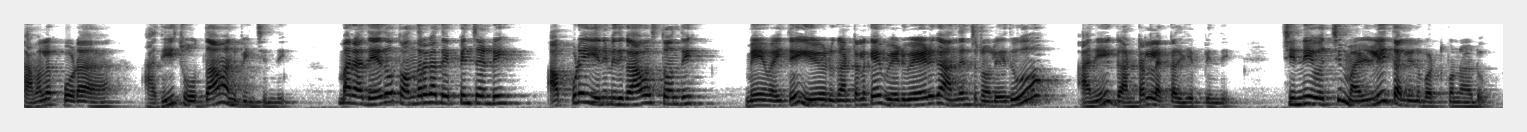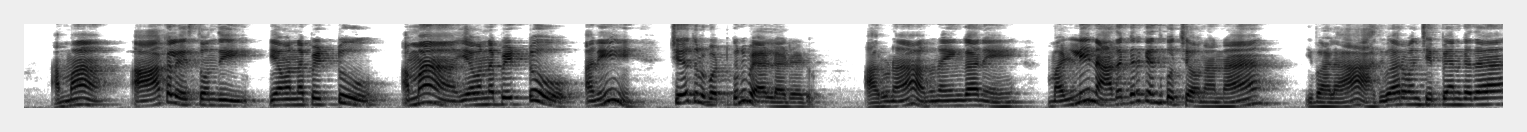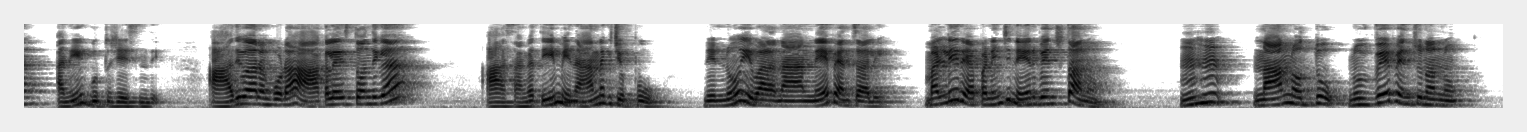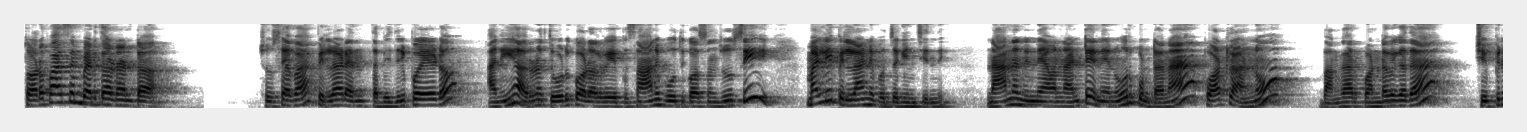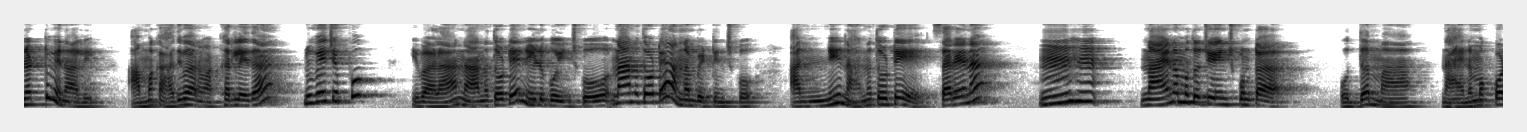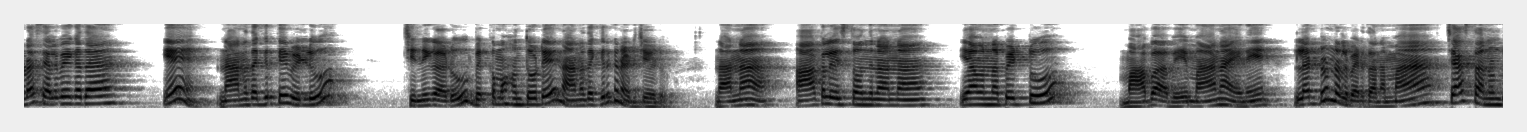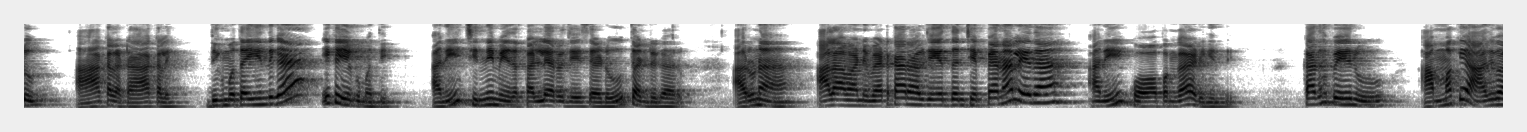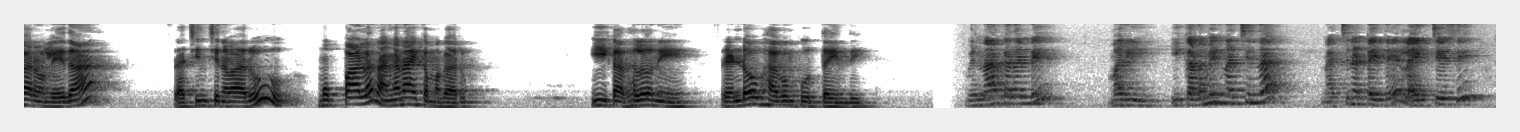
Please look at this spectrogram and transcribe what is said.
కమలకు కూడా అది చూద్దాం అనిపించింది. మరి అదేదో తొందరగా తెప్పించండి. అప్పుడే ఎనిమిదిగా వస్తోంది. మేమైతే ఏడు గంటలకే వేడివేడిగా అందించడం లేదు అని గంటల లెక్కలు చెప్పింది. చిన్ని వచ్చి మళ్ళీ తల్లిని పట్టుకున్నాడు. అమ్మా ఆకలేస్తోంది. ఏమన్నా పెట్టు. అమ్మా ఏమన్నా పెట్టు అని చేతులు పట్టుకుని వేళ్ళాడాడు. అరుణ అనునయంగానే మళ్ళీ నా దగ్గరికి ఎందుకు వచ్చావు నాన్న? ఇవాళ ఆదివారం అని చెప్పాను కదా అని గుర్తు చేసింది. ఆదివారం కూడా ఆకలేస్తోందిగా? ఆ సంగతి మీ నాన్నకి చెప్పు. నిన్ను ఇవాళ నాన్నే పెంచాలి. మళ్ళీ రేపటి నుంచి నేను పెంచుతాను. నాన్నొద్దు. నాన్న వద్దు నువ్వే పెంచు నన్ను. తొడపాసం పెడతాడంట. చూసావా పిల్లాడు ఎంత బెదిరిపోయాడో? అని అరుణ తోడుకోడల వైపు సానుభూతి కోసం చూసి మళ్ళీ పిల్లాడిని బుజ్జగించింది. నాన్న నిన్నేమన్నా అంటే నేను ఊరుకుంటానా? పోట్లాడ్ను బంగారు కొండవి కదా చెప్పినట్టు వినాలి. అమ్మకు ఆదివారం అక్కర్లేదా? నువ్వే చెప్పు. ఇవాళ నాన్నతోటే నీళ్ళు పోయించుకో నాన్నతోటే అన్నం పెట్టించుకో. అన్నీ నాన్నతోటే. సరేనా? నాయనమ్మతో చేయించుకుంటా. వద్దమ్మా నాయనమ్మకు కూడా సెలవే కదా. ఏ నాన్న దగ్గరికే వెళ్ళు. చిన్నిగాడు బిక్కమొహంతోటే నాన్న దగ్గరికి నడిచాడు. నాన్న ఆకలేస్తోంది నాన్న. ఏమన్నా పెట్టు. మా బాబే మా నాయనే. లడ్డుండలు పెడతానమ్మా. చేస్తానుండు. ఆకలట ఆకలి. దిగుమతి అయ్యిందిగా? ఇక ఎగుమతి అని చిన్ని మీద కళ్ళెర్ర చేశాడు తండ్రి గారు అరుణ అలా వాడిని వెటకారాలు చేయొద్దని చెప్పానా లేదా? అని కోపంగా అడిగింది. కథ పేరు అమ్మకి ఆదివారం లేదా? రచించిన వారు ముప్పాళ్ళ రంగనాయకమ్మ గారు ఈ కథలోని రెండవ భాగం పూర్తయింది. విన్నారు కదండి? మరి ఈ కథ మీకు నచ్చిందా? నచ్చినట్టయితే లైక్ చేసి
